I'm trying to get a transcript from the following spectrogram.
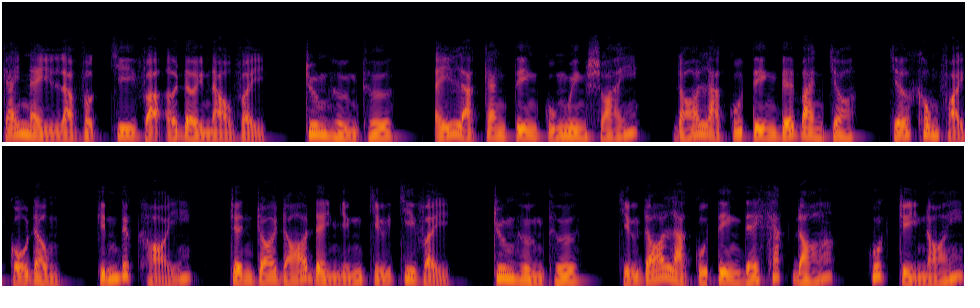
cái này là vật chi và ở đời nào vậy? Trương Hường thưa, ấy là can tiên của nguyên soái, đó là của tiên đế ban cho, chớ không phải cổ đồng. Kính đức hỏi, trên roi đó đầy những chữ chi vậy? Trương Hường thưa, chữ đó là của tiên đế khắc đó, Huất Trì nói,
